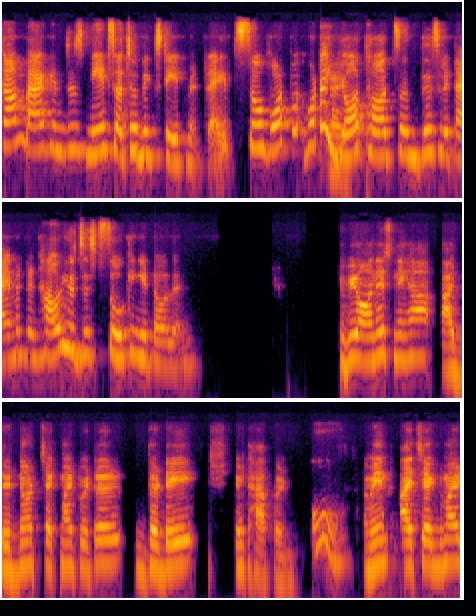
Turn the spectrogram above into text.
come back and just made such a big statement, right? So what what are right. your thoughts on this retirement and how are you just soaking it all in? To be honest, Neha, I did not check my Twitter the day it happened. Oh. I mean, I checked my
